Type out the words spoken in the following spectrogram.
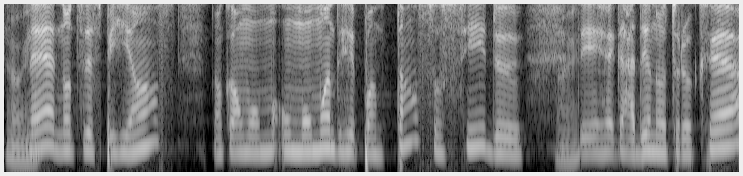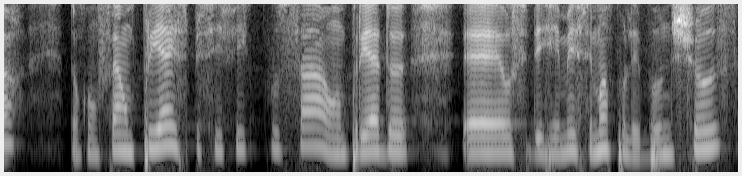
né, notre expérience. Donc un moment, un moment de repentance aussi, de, de regarder notre cœur. Donc on fait une prière spécifique pour ça, une prière de, euh, aussi de remerciement pour les bonnes choses.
